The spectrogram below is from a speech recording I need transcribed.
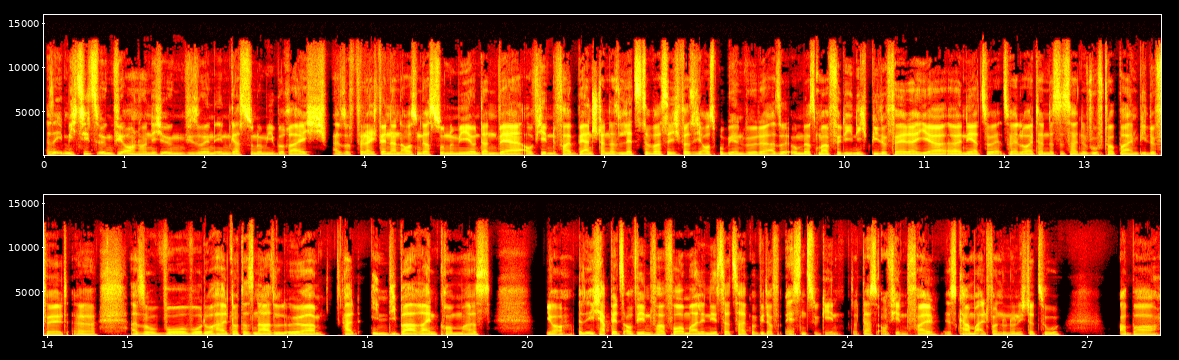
Also mich zieht es irgendwie auch noch nicht irgendwie so in den Gastronomiebereich. Also vielleicht wenn dann Außengastronomie und dann wäre auf jeden Fall Bernstein das Letzte, was ich, was ich ausprobieren würde. Also um das mal für die Nicht-Bielefelder hier äh, näher zu, zu erläutern, das ist halt eine Rooftop-Bar in Bielefeld. Äh, also wo, wo du halt noch das Nadelöhr halt in die Bar reinkommen hast. Ja, also ich habe jetzt auf jeden Fall vor, mal in nächster Zeit mal wieder essen zu gehen. Das auf jeden Fall. Es kam einfach nur noch nicht dazu. Aber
